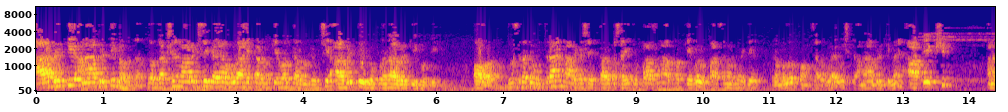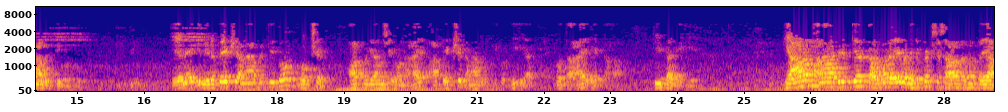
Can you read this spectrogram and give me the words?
आवृत्ति, अनावृत्ति भवता। तो दक्षिण मार्ग से गया हुआ है कर्म, केवल कर्म उसकी आवृत्ति पुनरावृत्ति होगी। और दूसरा जो उत्तरायण मार्ग से कर्म सहित उपासना अथवा केवल उपासना करके ब्रह्मलोक पहुँचा हुआ है, उसकी अनावृत्ति में आपेक्षित अनावृत्ति होगी यह नहीं कि निरपेक्ष अनावृत्ति तो मोक्ष आत्मज्ञान से होना है, अपेक्षित अनावृत्ति को भी होता है एक कहा। है, देखिए। ज्ञानम अनावृत्य कर्म एवं निरपेक्ष साधनतया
